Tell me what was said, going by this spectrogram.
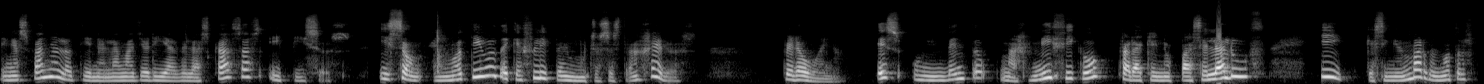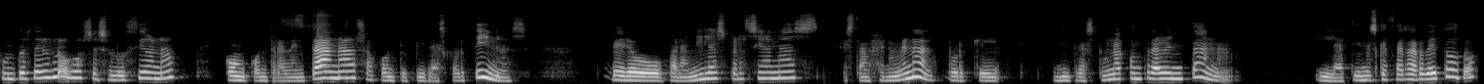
en España, lo tienen la mayoría de las casas y pisos. Y son el motivo de que flipen muchos extranjeros. Pero bueno, es un invento magnífico para que no pase la luz y que sin embargo en otros puntos del globo se soluciona con contraventanas o con tupidas cortinas. Pero para mí las persianas están fenomenal porque mientras que una contraventana la tienes que cerrar de todo,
